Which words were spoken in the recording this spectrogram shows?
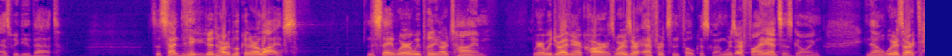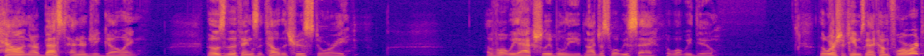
as we do that. So it's time to take a good hard look at our lives and to say, where are we putting our time? Where are we driving our cars? Where's our efforts and focus going? Where's our finances going? You know, where's our talent and our best energy going? Those are the things that tell the true story of what we actually believe, not just what we say, but what we do. The worship team is going to come forward.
